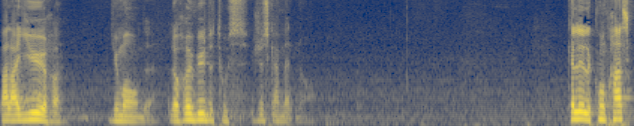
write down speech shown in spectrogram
balayures du monde, le rebut de tous jusqu'à maintenant. Quel est le contraste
